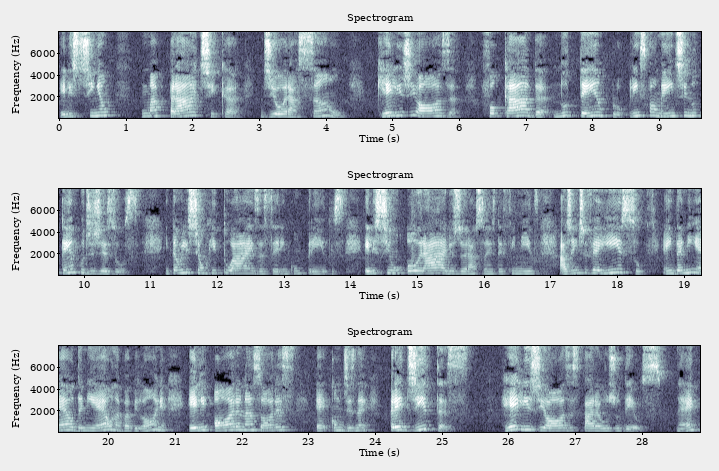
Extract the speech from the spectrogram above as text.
Eles tinham uma prática de oração religiosa, focada no templo, principalmente no tempo de Jesus. Então, eles tinham rituais a serem cumpridos, eles tinham horários de orações definidos. A gente vê isso em Daniel. Daniel, na Babilônia, ele ora nas horas, é, como diz, né, preditas religiosas para os judeus né?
